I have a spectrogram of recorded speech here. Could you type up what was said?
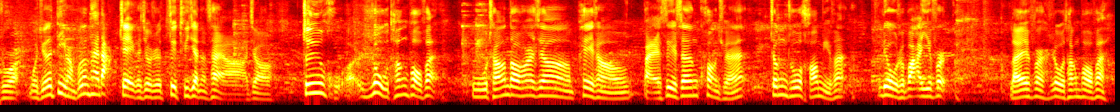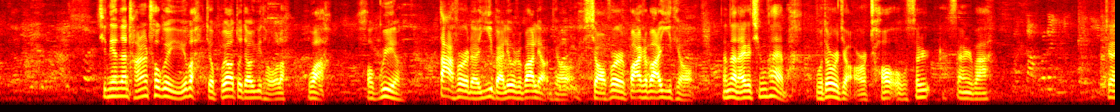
桌，我觉得地方不算太大。这个就是最推荐的菜啊，叫真火肉汤泡饭，五常稻花香配上百岁山矿泉蒸出好米饭，六十八一份儿，来一份肉汤泡饭。今天咱尝尝臭鳜鱼吧，就不要剁椒鱼头了。哇，好贵啊！大份的一百六十八两条，小份八十八一条。咱再来个青菜吧，土豆角炒藕丝儿，三十八。这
